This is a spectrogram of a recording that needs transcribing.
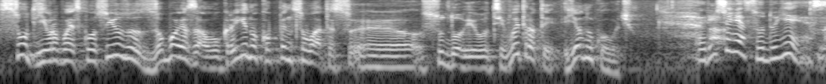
Суд Європейського Союзу зобов'язав Україну компенсувати е, судові оці витрати Януковичу. Рішення суду ЄС.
